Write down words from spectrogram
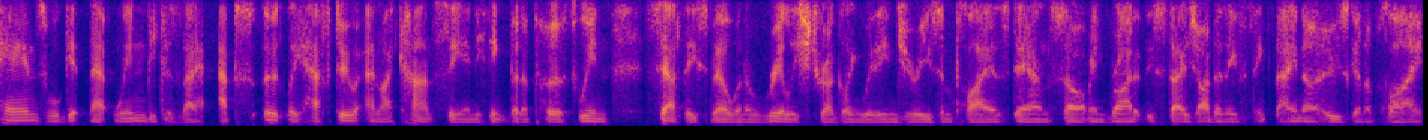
Cairns will get that win because they absolutely have to, and I can't see anything but a Perth win. Southeast Melbourne are really struggling with injuries and players down. So I mean, right at this stage, I don't even think they know who's going to play.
